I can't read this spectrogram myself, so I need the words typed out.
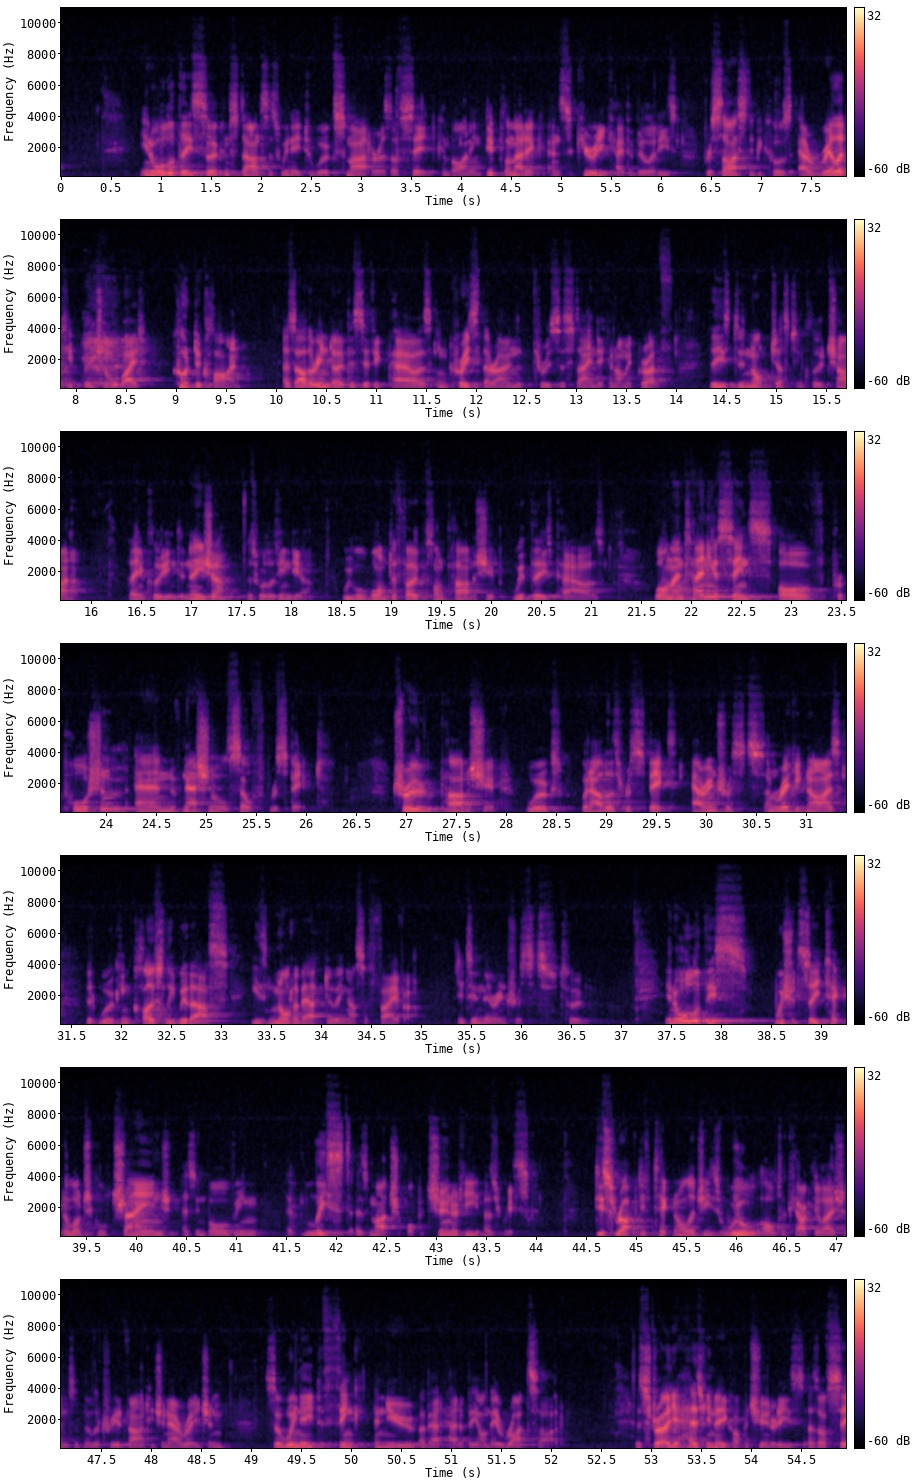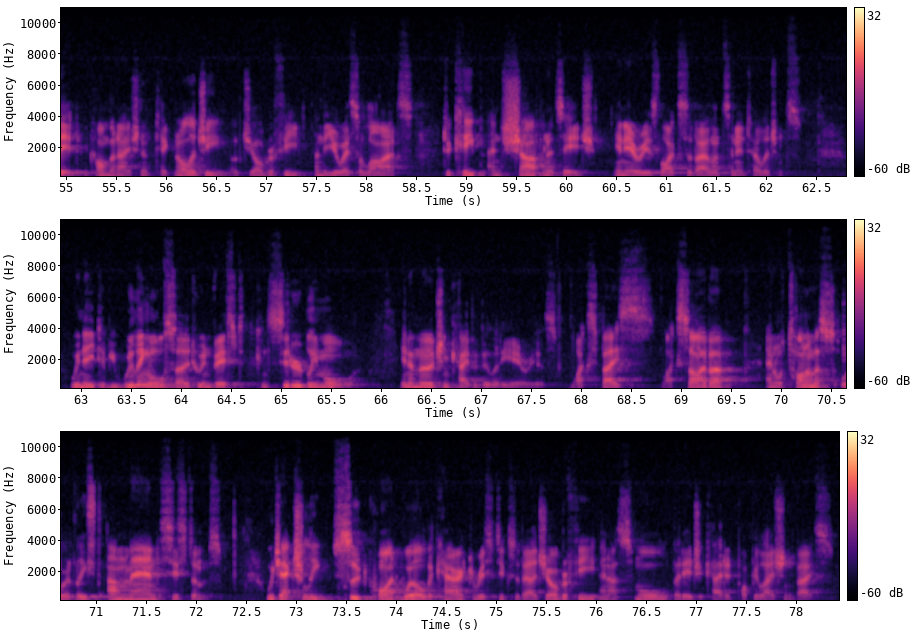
In all of these circumstances, we need to work smarter, as I've said, combining diplomatic and security capabilities precisely because our relative regional weight could decline as other Indo-Pacific powers increase their own through sustained economic growth. These do not just include China. They include Indonesia as well as India. We will want to focus on partnership with these powers while maintaining a sense of proportion and of national self-respect. True partnership works when others respect our interests and recognise that working closely with us is not about doing us a favour. It's in their interests too. In all of this, we should see technological change as involving at least as much opportunity as risk. Disruptive technologies will alter calculations of military advantage in our region, so we need to think anew about how to be on their right side. Australia has unique opportunities, as I've said, a combination of technology, of geography, and the US alliance to keep and sharpen its edge in areas like surveillance and intelligence. We need to be willing also to invest considerably more in emerging capability areas like space, like cyber, and autonomous or at least unmanned systems, which actually suit quite well the characteristics of our geography and our small but educated population base.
